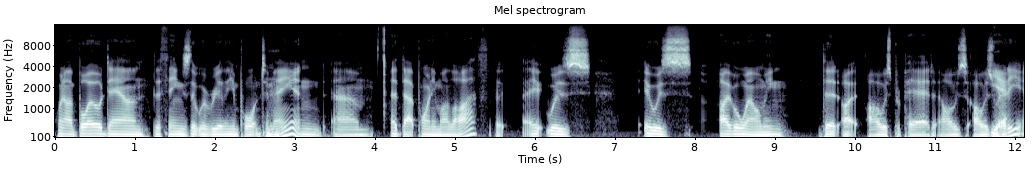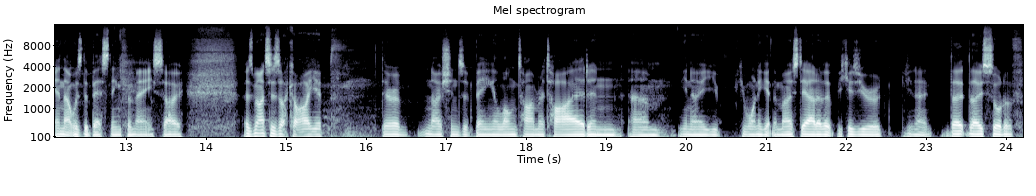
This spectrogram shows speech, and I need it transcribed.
when I boiled down the things that were really important to Mm. me, and um, at that point in my life, it, it was it was overwhelming that I, I was prepared. I was I was Yeah. ready, and that was the best thing for me. So, as much as like, oh yeah, there are notions of being a long time retired, and um, you know you you want to get the most out of it because you're you know th- those sort of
